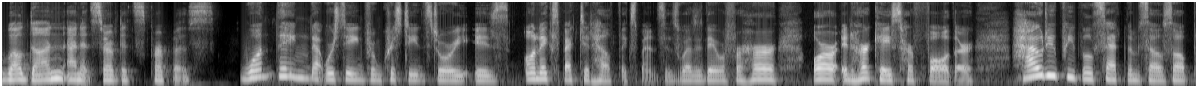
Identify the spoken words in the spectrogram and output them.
well done, and it served its purpose. One thing that we're seeing from Christine's story is unexpected health expenses, whether they were for her or, in her case, her father. How do people set themselves up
